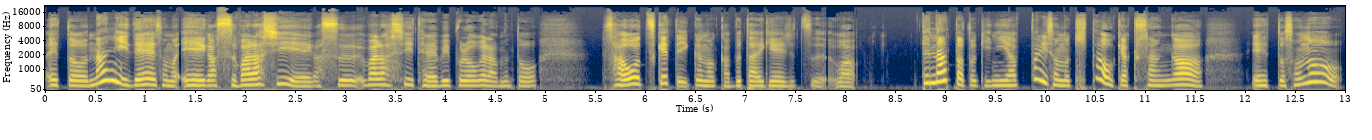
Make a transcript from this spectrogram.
えっと、何でその映画素晴らしい映画素晴らしいテレビプログラムと差をつけていくのか舞台芸術は。ってなった時にやっぱりその来たお客さんが、えっと、その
